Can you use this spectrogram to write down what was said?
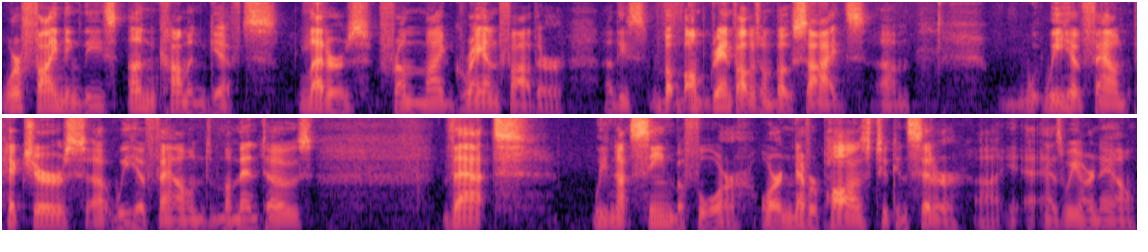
we're finding these uncommon gifts, letters from my grandfather, uh, these um, grandfathers on both sides. Um, we have found pictures, uh, we have found mementos that we've not seen before or never paused to consider uh, as we are now.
